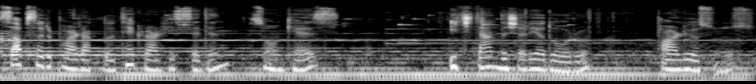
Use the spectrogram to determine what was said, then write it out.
Sapsarı parlaklığı tekrar hissedin. Son kez içten dışarıya doğru parlıyorsunuz.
